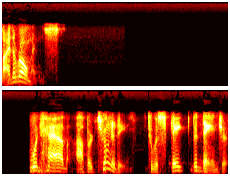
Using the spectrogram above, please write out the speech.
by the Romans, would have opportunity to escape the danger.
